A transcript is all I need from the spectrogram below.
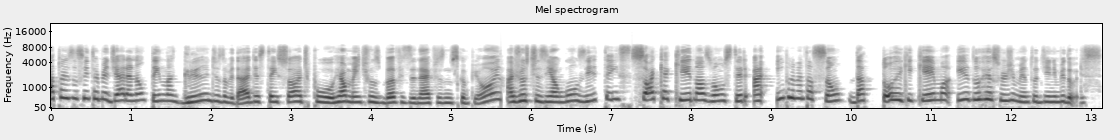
a atualização intermediária não tem lá grandes novidades, tem só, tipo, realmente uns buffs e nerfs nos campeões, ajustes em alguns itens, só que aqui nós vamos ter a implementação da torre que queima e do ressurgimento de inibidores.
